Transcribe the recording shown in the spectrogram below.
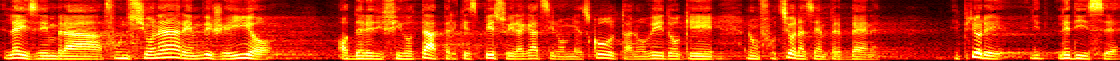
lei sembra funzionare, invece io ho delle difficoltà perché spesso i ragazzi non mi ascoltano, vedo che non funziona sempre bene. Il priore le disse,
